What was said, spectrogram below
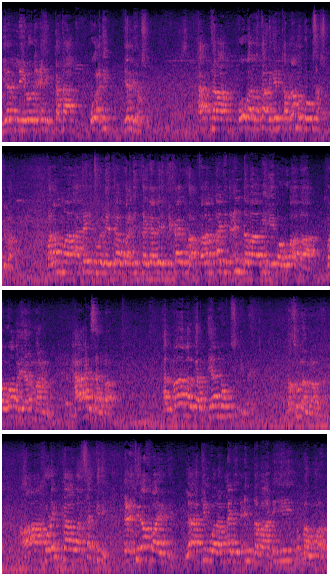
يلي يودعي كتا وعدي. يلي رسول. حتى هو بدل تاني قبل ما القوم سكتبا فلما أتيت إليه وعد التجابيت كايبرا فلم أجد عند بابه بوابا بوابا يا رب حارس الباب. الباب القرديان وهو سبيل رسول الباب آه هريكا وسجدي اعتراف بايتي لكن ولم أجد عند بابه بوابا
